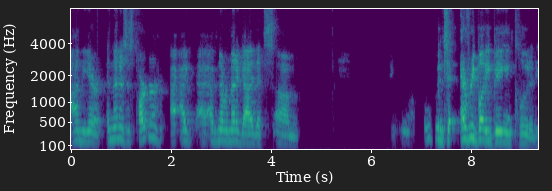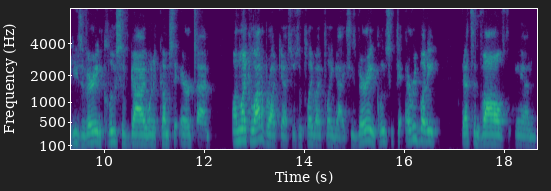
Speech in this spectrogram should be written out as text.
on the air and then as his partner I, I i've never met a guy that's um, open to everybody being included he's a very inclusive guy when it comes to airtime unlike a lot of broadcasters and play-by-play guys he's very inclusive to everybody that's involved, and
